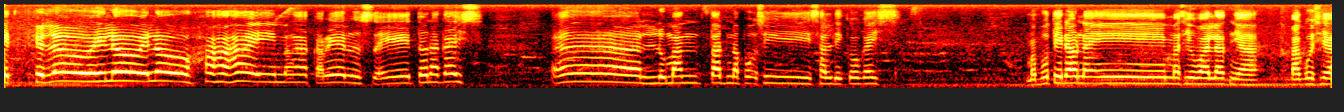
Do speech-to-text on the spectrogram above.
Wait, hello, hello, hello. Hi, mga kareros. Ito na guys. Ah, lumantad na po si Saldico guys. Mabuti daw na eh, masiwalat niya bago siya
